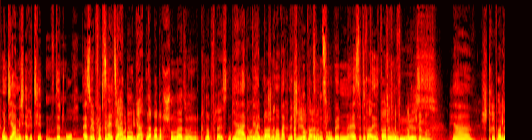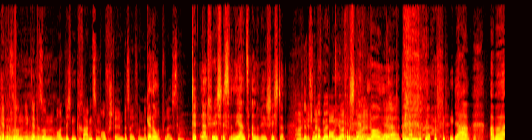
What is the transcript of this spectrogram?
Und ja, mich irritiert das auch. Also Ja, ich hab's als, Wir hatten, wir hatten aber doch schon mal so einen Knopfleisten. ja, du, wir hatten schon mal was mit war und. Zubinden. Also das, War, war das schlimmer. Ja, Strip. War ich, hätte so einen, ich hätte so einen ordentlichen Kragen zum Aufstellen besser gefunden Genau. Das natürlich ist eine ganz andere Geschichte. Hier Jetzt sind wir Steffen bei Baumgart. Ja. Baumgart. Ja, ja, genau. Ja, aber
